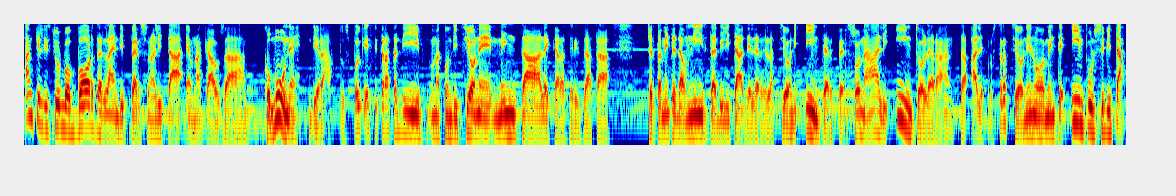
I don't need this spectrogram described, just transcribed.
Anche il disturbo borderline di personalità è una causa comune di raptus, poiché si tratta di una condizione mentale caratterizzata certamente da un'instabilità delle relazioni interpersonali, intolleranza alle frustrazioni e nuovamente impulsività.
